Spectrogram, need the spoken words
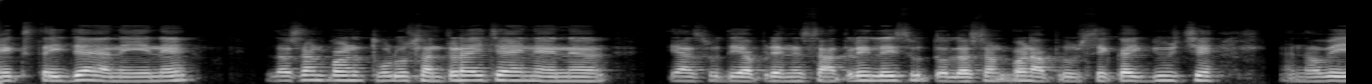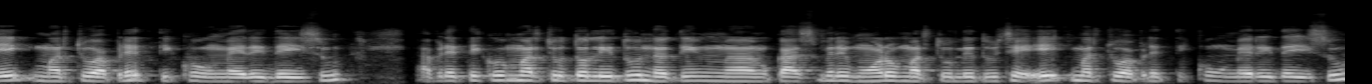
મિક્સ થઈ જાય અને એને લસણ પણ થોડું સંતળાઈ જાય ને એને ત્યાં સુધી આપણે એને સાંતળી લઈશું તો લસણ પણ આપણું શેકાઈ ગયું છે. અને હવે એક મરચું આપણે તીખું ઉમેરી દઈશું. આપણે તીખું મરચું તો લીધું નથી કાશ્મીરી મોડું મરચું લીધું છે. એક મરચું આપણે તીખું ઉમેરી દઈશું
